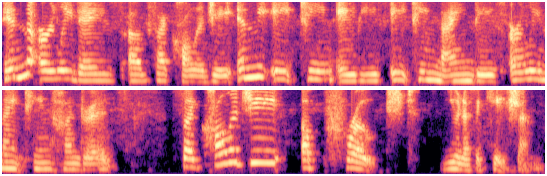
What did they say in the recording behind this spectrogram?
In the early days of psychology, in the 1880s, 1890s, early 1900s, psychology approached unification.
